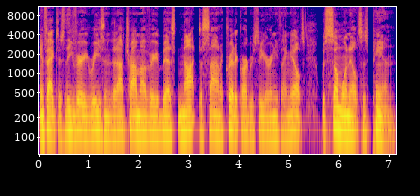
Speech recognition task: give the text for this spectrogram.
In fact, it's the very reason that I try my very best not to sign a credit card receipt or anything else with someone else's pen.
